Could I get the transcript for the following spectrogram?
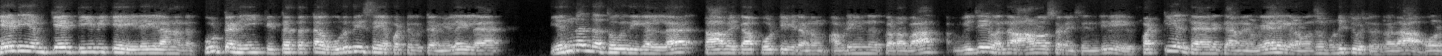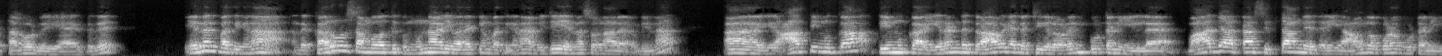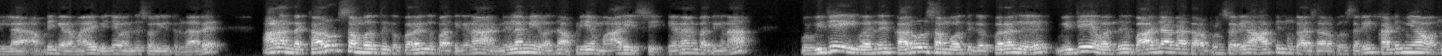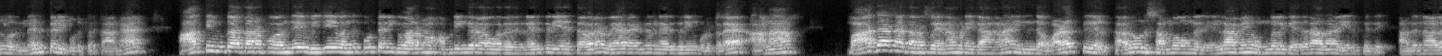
ADMK TVK இடையிலான அந்த கூட்டணி கிட்டத்தட்ட உறுதி செய்யப்பட்டு விட்ட நிலையில எந்தெந்த தொகுதிகளில் தாவைக்கா போட்டியிடணும் அப்படின்னு தொடர்பா விஜய் வந்து ஆலோசனை செஞ்சு பட்டியல் தயாரிக்கான வேலைகளை வந்து முடிச்சு விட்டுருக்கிறதா ஒரு தகவல் வெளியா இருக்குது. என்னன்னு பாத்தீங்கன்னா அந்த கரூர் சம்பவத்துக்கு முன்னாடி வரைக்கும் பாத்தீங்கன்னா விஜய் என்ன சொன்னாரு அப்படின்னா அதிமுக திமுக இரண்டு திராவிட கட்சிகளுடன் கூட்டணி இல்ல. பாஜக சித்தாந்தேதரி அவங்க கூட கூட்டணி இல்ல அப்படிங்கிற மாதிரி விஜய் வந்து சொல்லிட்டு இருந்தாரு. ஆனா அந்த கரூர் சம்பவத்துக்கு பிறகு பாத்தீங்கன்னா நிலைமை வந்து அப்படியே மாறிடுச்சு. என்னன்னு பாத்தீங்கன்னா விஜய் வந்து கரூர் சம்பவத்துக்கு பிறகு விஜய வந்து பாஜக தரப்பும் சரி அதிமுக தரப்பும் சரி கடுமையா வந்து ஒரு நெருக்கடி கொடுத்துருக்காங்க. அதிமுக தரப்பு வந்து விஜய் வந்து கூட்டணிக்கு வரணும் அப்படிங்கிற ஒரு நெருக்கடியை தவிர வேற எந்த நெருக்கடியும் கொடுக்கல. ஆனா பாஜக தரப்பு என்ன பண்ணிருக்காங்கன்னா இந்த வழக்குகள் கரூர் சம்பவங்கள் எல்லாமே உங்களுக்கு எதிராக தான் இருக்குது. அதனால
